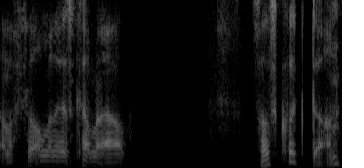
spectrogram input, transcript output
Now the filament is coming out. So let's click done.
